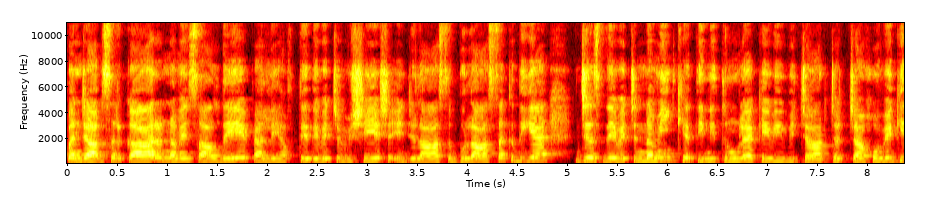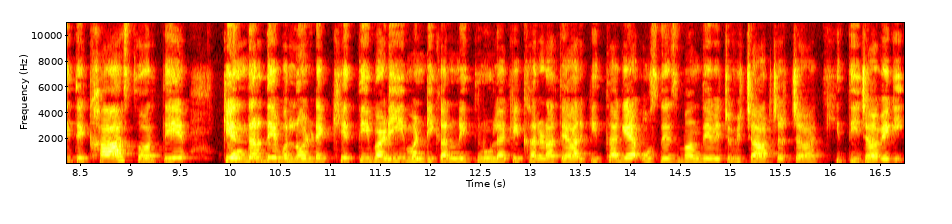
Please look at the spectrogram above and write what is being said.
ਪੰਜਾਬ ਸਰਕਾਰ ਨਵੇਂ ਸਾਲ ਦੇ ਪਹਿਲੇ ਹਫ਼ਤੇ ਦੇ ਵਿੱਚ ਵਿਸ਼ੇਸ਼ ਇਜਲਾਸ ਬੁਲਾ ਸਕਦੀ ਹੈ, ਜਿਸ ਦੇ ਵਿੱਚ ਨਵੀਂ ਖੇਤੀ ਨੀਤੀ ਨੂੰ ਲੈ ਕੇ ਵੀ ਵਿਚਾਰ ਚਰਚਾ ਹੋਵੇਗੀ ਤੇ ਖਾਸ ਤੌਰ ਤੇ ਕੇਂਦਰ ਦੇ ਵੱਲੋਂ ਜਿਹੜੇ ਖੇਤੀਬਾੜੀ ਮੰਡੀਕਰਨ ਨੀਤੀ ਨੂੰ ਲੈ ਕੇ ਖਰੜਾ ਤਿਆਰ ਕੀਤਾ ਗਿਆ, ਉਸ ਦੇ ਸਬੰਧ ਦੇ ਵਿੱਚ ਵਿਚਾਰ ਚਰਚਾ ਕੀਤੀ ਜਾਵੇਗੀ।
